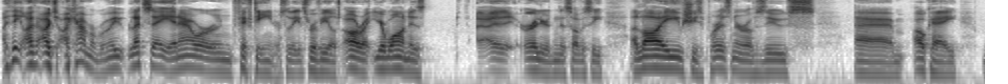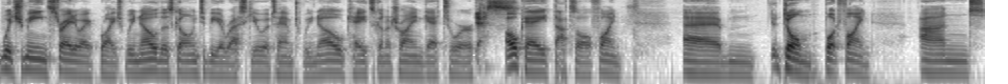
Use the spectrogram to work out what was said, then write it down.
I think I, I, I can't remember. Maybe, let's say an hour and fifteen or something. It's revealed. All right, your one is uh, earlier than this, obviously alive. She's a prisoner of Zeus. Um, okay, which means straight away, right? We know there's going to be a rescue attempt. We know Kate's going to try and get to her. Yes. Okay, that's all fine. Um, dumb, but fine. And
